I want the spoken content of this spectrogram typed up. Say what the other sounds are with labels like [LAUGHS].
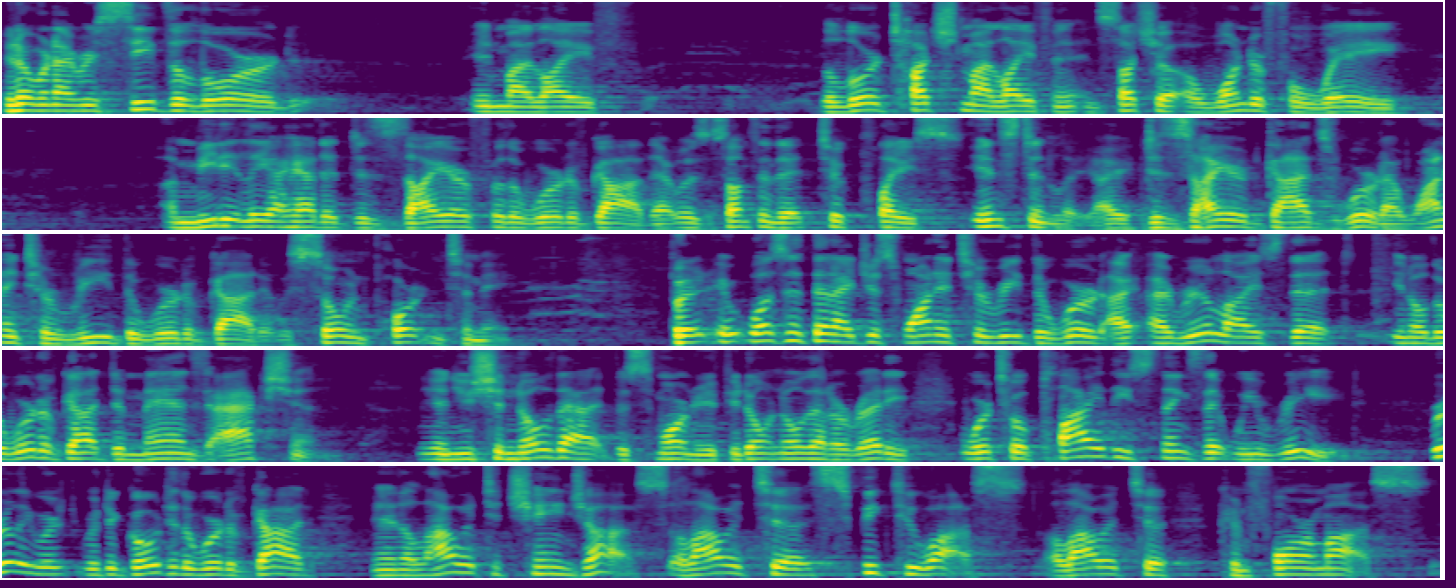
You know, when I received the Lord in my life, the Lord touched my life in, in such a, a wonderful way. Immediately, I had a desire for the Word of God. That was something that took place instantly. I desired God's Word. I wanted to read the Word of God. It was so important to me. But it wasn't that I just wanted to read the Word. I, I realized that, you know, the Word of God demands action. And you should know that this morning. If you don't know that already, we're to apply these things that we read. Really, we're, we're to go to the Word of God and allow it to change us, allow it to speak to us, allow it to conform us.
